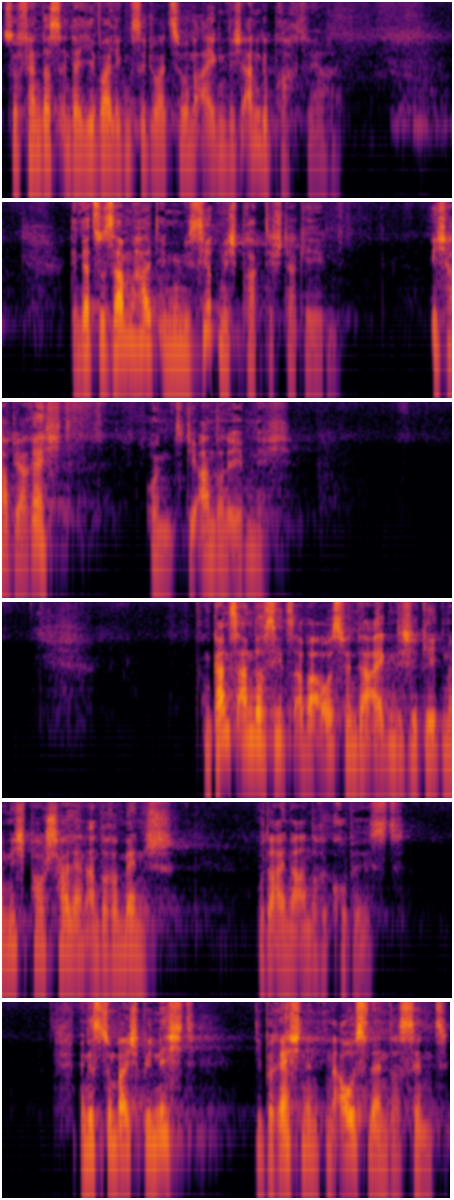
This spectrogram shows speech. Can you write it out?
sofern das in der jeweiligen Situation eigentlich angebracht wäre. Denn der Zusammenhalt immunisiert mich praktisch dagegen. Ich habe ja recht und die anderen eben nicht. Und ganz anders sieht es aber aus, wenn der eigentliche Gegner nicht pauschal ein anderer Mensch oder eine andere Gruppe ist. Wenn es zum Beispiel nicht die berechnenden Ausländer sind,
